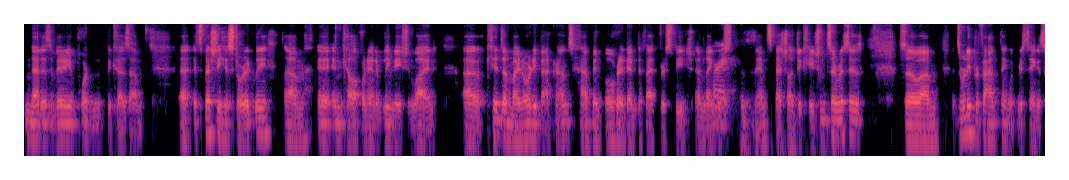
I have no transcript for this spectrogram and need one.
that is very important because um, uh, especially historically um, in, California and I believe nationwide, uh, kids of minority backgrounds have been over-identified for speech and language Right. and special education services. So um, it's a really profound thing what we're saying is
